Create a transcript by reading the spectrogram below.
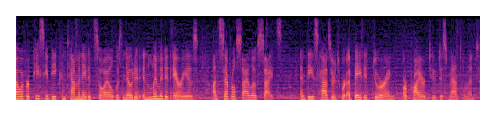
However, PCB contaminated soil was noted in limited areas on several silo sites, and these hazards were abated during or prior to dismantlement.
